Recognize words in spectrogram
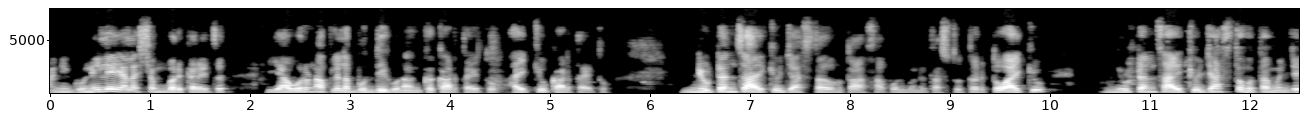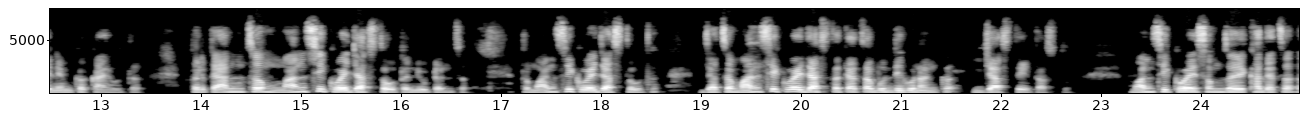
आणि गुणिले याला शंभर करायचं. यावरून आपल्याला बुद्धी गुणांक काढता येतो आय क्यू काढता येतो. न्यूटनचा आय क्यू जास्त होता असं आपण म्हणत असतो. तर तो आय क्यू न्यूटनचा आय क्यू जास्त होता म्हणजे नेमकं काय होतं? तर त्यांचं मानसिक वय जास्त होतं न्यूटनचं. तर मानसिक वय जास्त होतं. ज्याचं मानसिक वय जास्त त्याचा बुद्धिगुणांक जास्त येत असतो. मानसिक वय समजा एखाद्याचं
